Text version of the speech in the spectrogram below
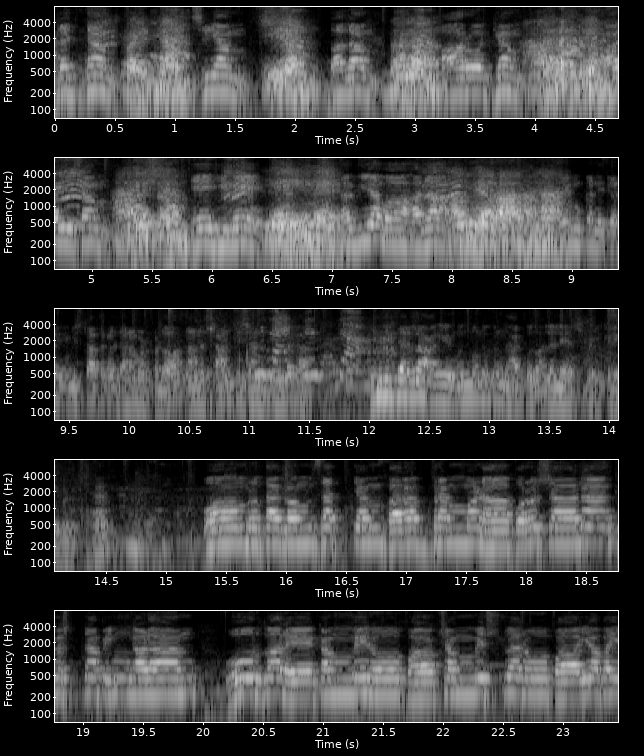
प्रज्ञां श्रियं बलं आरोग्यं आयुषं ದೇಹಿ ಮೇ ನವ್ಯವಾಹನ ಕೈ ಮುಖ ನಿಂತ್ಕೊಂಡು ನಿಮ್ಗೆ ಇಷ್ಟಾರ್ಥಗಳು ದಾನ ಮಾಡ್ಕೊಂಡು ನಾನು ಶಾಂತಿ ಶಾಂತಿ ಅಂದಾಗ ಹಿಂದಿದ್ದರೆಲ್ಲ ಹಂಗೆ ಮುಂದೆ ಮುಂದಕ್ಕೆ ಹಾಕ್ಬೋದು ಅಲ್ಲಲ್ಲೇ ಹಚ್ಬೇಡಿ ಕೈ ಬಿಡುತ್ತೆ ಹ? ಓಂ ಋತಗಂ ಸತ್ಯಂ ಪರಬ್ರಹ್ಮಣ ಪುರುಷಾನ ಕೃಷ್ಣ ಪಿಂಗಳಂ ಊರ್ಧ್ವರೇಕಂ ವಿರೂಪಾಕ್ಷಂ ವಿಶ್ವರೂಪಾಯ ವೈ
